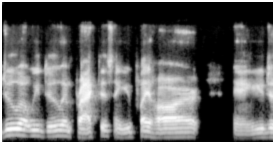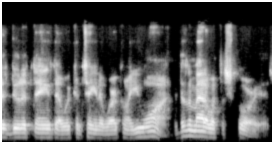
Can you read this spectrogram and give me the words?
do what we do in practice and you play hard and you just do the things that we continue to work on, you won. It doesn't matter what the score is,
